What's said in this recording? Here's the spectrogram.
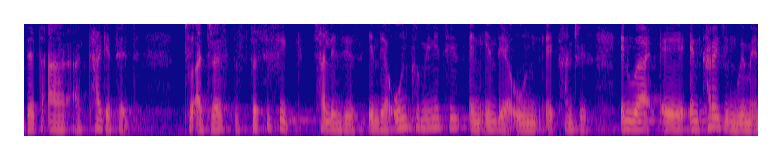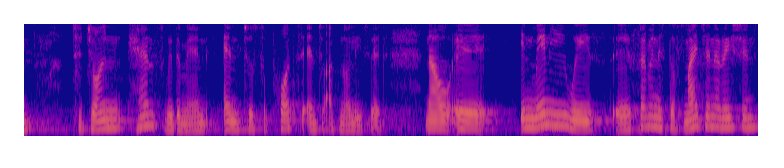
that are, are targeted to address the specific challenges in their own communities and in their own uh, countries. And we are uh, encouraging women to join hands with the men and to support and to acknowledge that. Now, uh, in many ways, uh, feminists of my generation,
